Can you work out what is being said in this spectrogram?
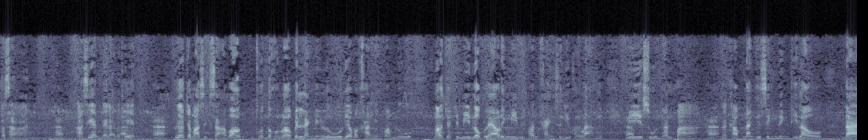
ภาษา ครับอาเซียนหลายๆประเทศ อ่า เพื่อจะมาศึกษาเพราะสวนนกของเราเป็นแหล่งเรียนรู้เรียกว่าคลังแห่งความรู้ นอกจากจะมีนกแล้วยังมีพิพิธภัณฑ์ไข่ซึ่งอยู่ข้างหลัง ครับมีศูนย์พันธุ์ปลาครับนะครับนั่นคือสิ่งหนึ่งที่เราได้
